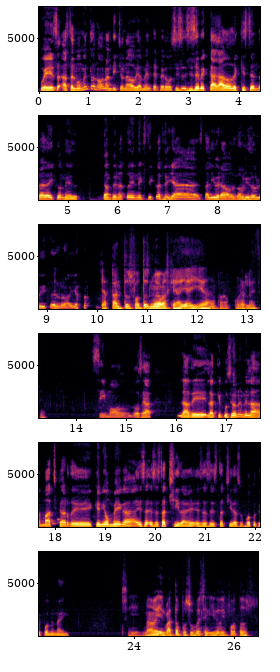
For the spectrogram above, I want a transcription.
Pues hasta el momento no, han dicho nada, obviamente, pero sí, sí se ve cagado de que esté Andrade ahí con el campeonato de NXT cuando ya está liberado de WWE todo el rollo. Ya tantas fotos nuevas que hay ahí ¿eh? para ponerle ese. Simón, o sea, la de la que pusieron en la match card de Kenny Omega, esa, esa está chida, ¿eh? esa, está chida su foto que ponen ahí. Sí, no, y el vato pues sube seguido hay fotos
